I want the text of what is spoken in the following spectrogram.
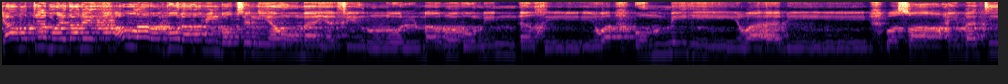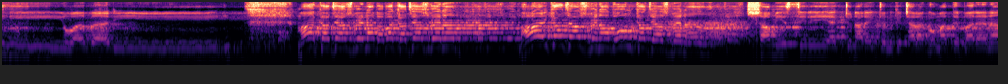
কিয়ামতের ময়দানে আল্লাহ রাব্বুল আলামিন বলছেন, ইয়াউমা ইয়াফিরুল মারউ মিন আখিহি ওয়া উম্মিহি মা কাজে আসবে না, বাবা কাজে আসবে না। ভাই স্বামী স্ত্রী একজন আর একজনকে ছাড়া ঘুমাতে পারে না।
